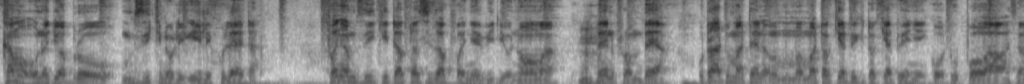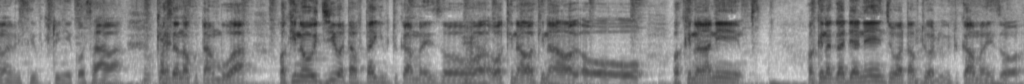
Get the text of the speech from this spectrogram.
kama unajua bro mziki ndo ili- ilikuleta. Fanya mziki tafuta siza kufanyia video noma. Mm-hmm. then from there utaona tu maten- m- m- matokeo tu ikitokea tu yenye iko tu poa wasiona receive kitu yenye iko sawa Okay. wasiona kutambua. Wakina uji watafutaki vitu kama hizo wa- wakina wakina o, o, wa- wakina nani? Wakina guardian angel watafuti mm. vitu kama hizo.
